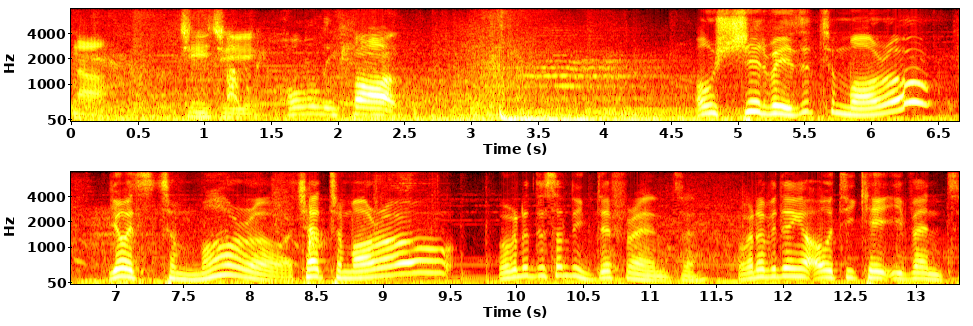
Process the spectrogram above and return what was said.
Nah. GG. Holy fuck. Oh shit, wait, is it tomorrow? Yo, it's tomorrow. Chat, tomorrow? We're gonna do something different. We're gonna be doing an OTK event.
